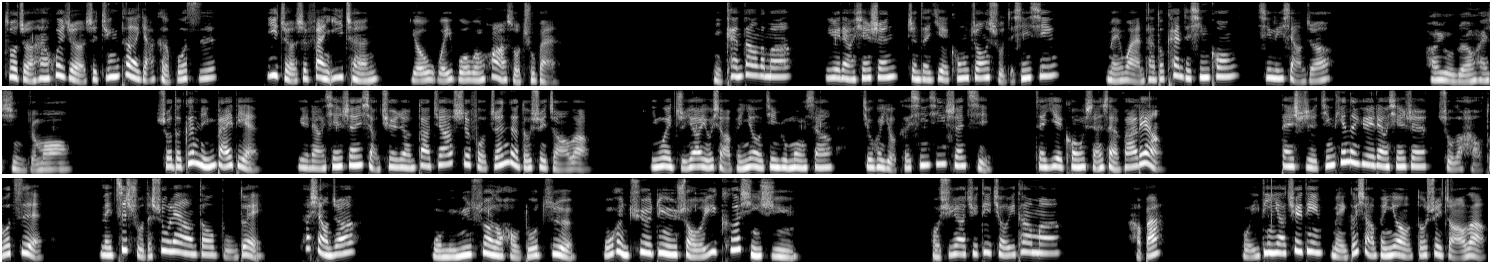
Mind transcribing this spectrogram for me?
作者和绘者是君特·雅可波斯，译者是范依晨，由维博文化所出版。你看到了吗？月亮先生正在夜空中数着星星，每晚他都看着星空，心里想着：还有人还醒着吗？说的更明白点，月亮先生想确认大家是否真的都睡着了，因为只要有小朋友进入梦乡，就会有颗星星升起，在夜空闪闪发亮。但是今天的月亮先生数了好多次。每次数的数量都不对，他想着：我明明算了好多次，我很确定少了一颗星星。我需要去地球一趟吗？好吧，我一定要确定每个小朋友都睡着了。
